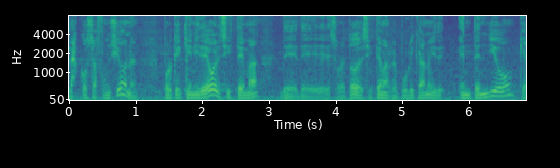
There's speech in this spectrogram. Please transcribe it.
las cosas funcionan, porque quien ideó el sistema sobre todo el sistema republicano, entendió que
